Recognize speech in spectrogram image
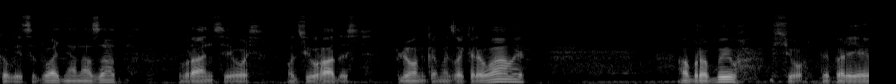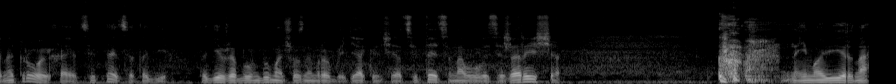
коли це два дні назад, вранці ось оцю гадость пленками закривали, обробив, все, тепер я його не трогаю, хай цвітеться тоді. Тоді вже будемо думати, що з ним робити. Як він ще цвітеться на вулиці жарища. Неймовірно.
